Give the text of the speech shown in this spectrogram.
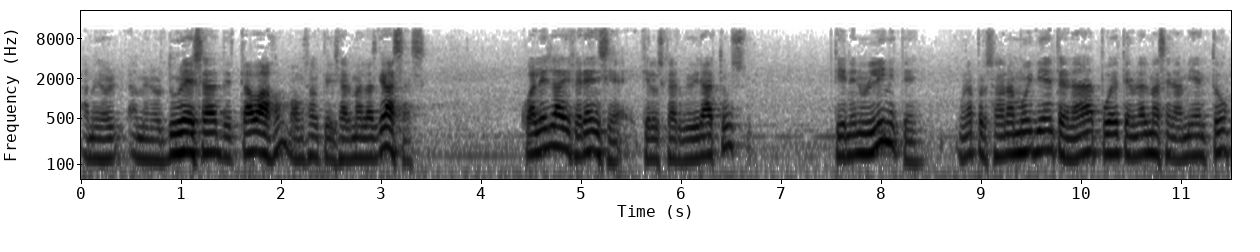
a menor, a menor dureza del trabajo, vamos a utilizar más las grasas. ¿Cuál es la diferencia? Que los carbohidratos tienen un límite. Una persona muy bien entrenada puede tener un almacenamiento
